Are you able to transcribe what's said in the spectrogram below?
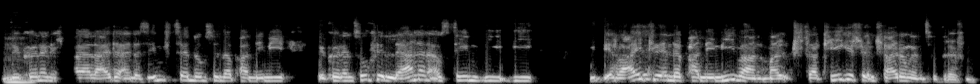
Mhm. Wir können, ich war ja Leiter eines Impfzentrums in der Pandemie, wir können so viel lernen aus dem, wie, wie bereit wir in der Pandemie waren, mal strategische Entscheidungen zu treffen.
